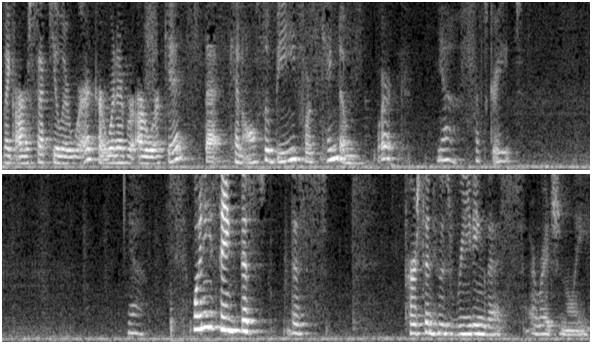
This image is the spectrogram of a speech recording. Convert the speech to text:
like our secular work or whatever our work is, that can also be for kingdom work. Yeah, that's great. Yeah. Why do you think this this person who's reading this originally,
